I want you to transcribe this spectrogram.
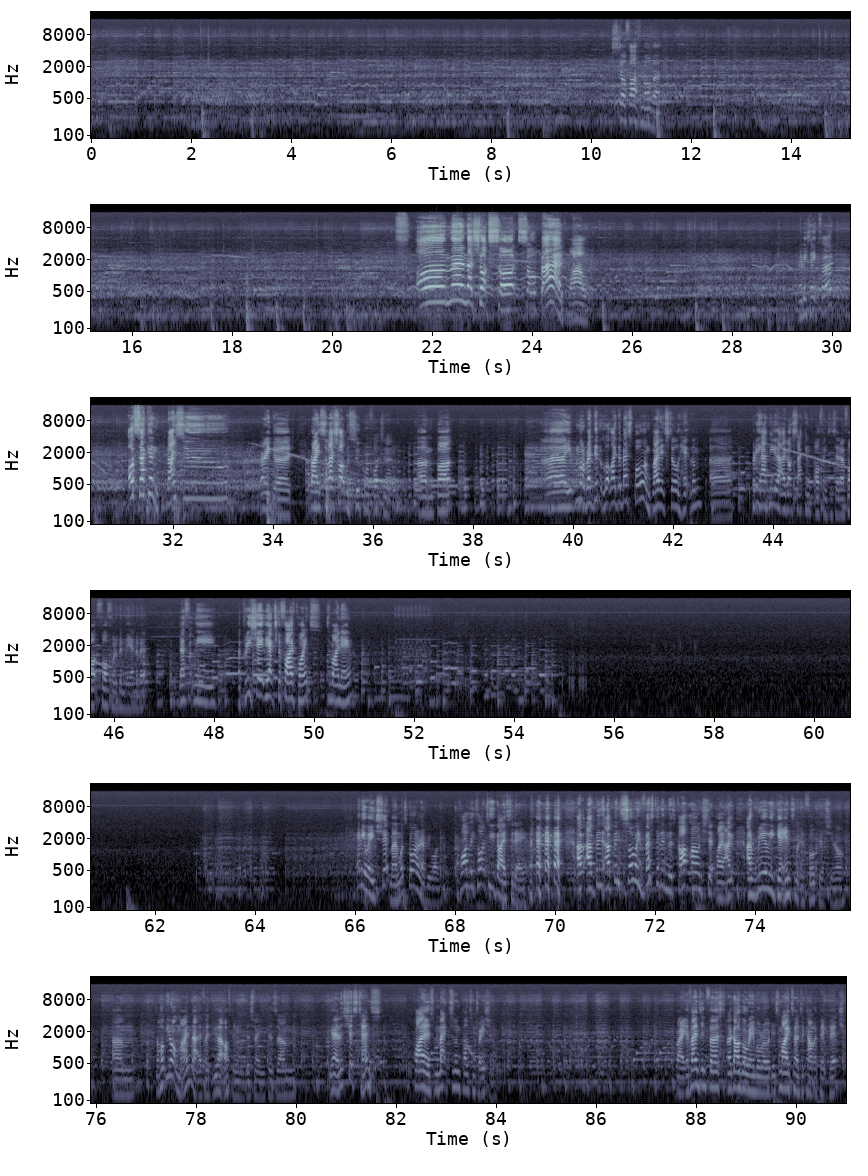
Second! Nice! Very good. Right, so that shot was super unfortunate. Um, but... Uh, even though red didn't look like the best pull, I'm glad it still hit them. Uh, pretty happy that I got second, all things considered. I thought fourth would have been the end of it. Definitely appreciate the extra five points to my name. Shit, man, what's going on, everyone? I've hardly talked to you guys today. I've, I've been I've been so invested in this kart lounge shit. Like I I really get into it and focus, you know. Um, so I hope you don't mind that if I do that often with this thing, because um, yeah, this shit's tense. Requires maximum concentration. Right, Ivan's in first. I gotta go Rainbow Road. It's my turn to counter pick, bitch.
